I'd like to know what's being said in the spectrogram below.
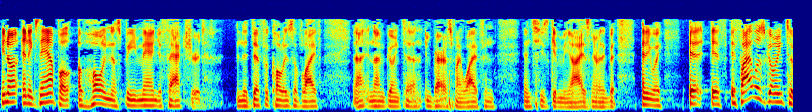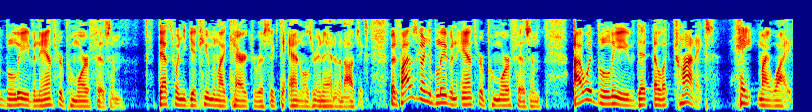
You know, an example of holiness being manufactured in the difficulties of life and, I, am going to embarrass my wife, and, and she's giving me eyes and everything. But anyway, if, if I was going to believe in anthropomorphism, that's when you give human like characteristics to animals or inanimate objects. But if I was going to believe in anthropomorphism, I would believe that electronics hate my wife.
